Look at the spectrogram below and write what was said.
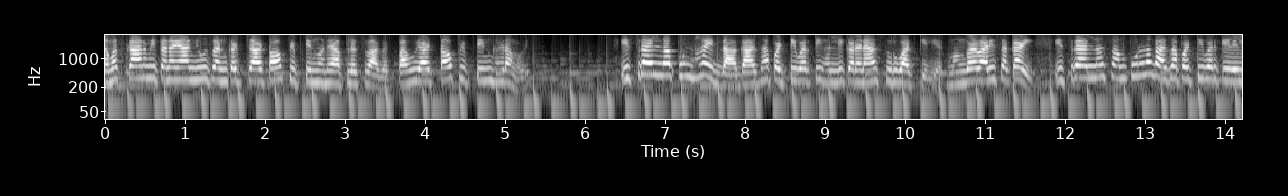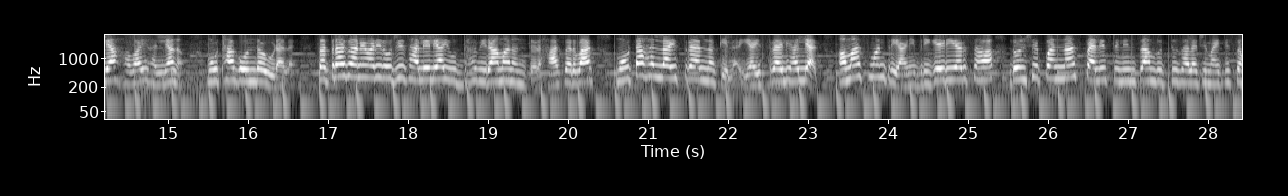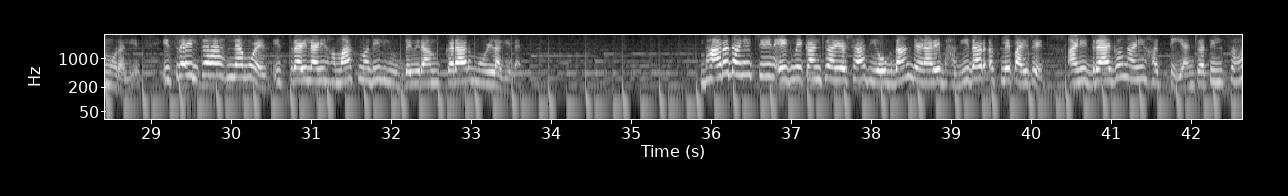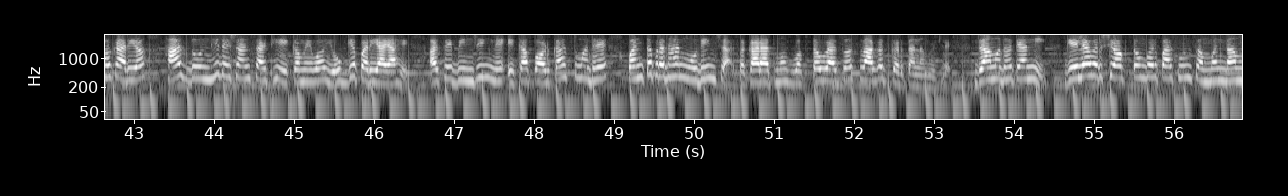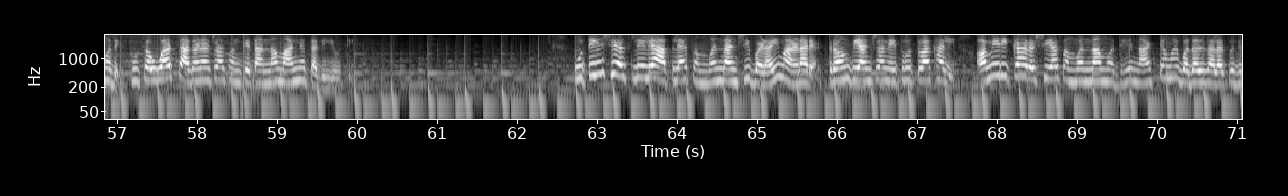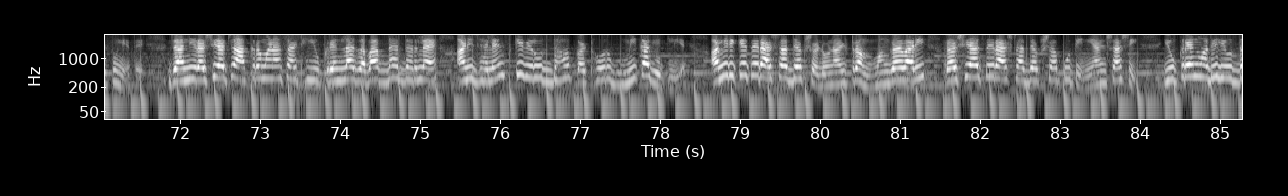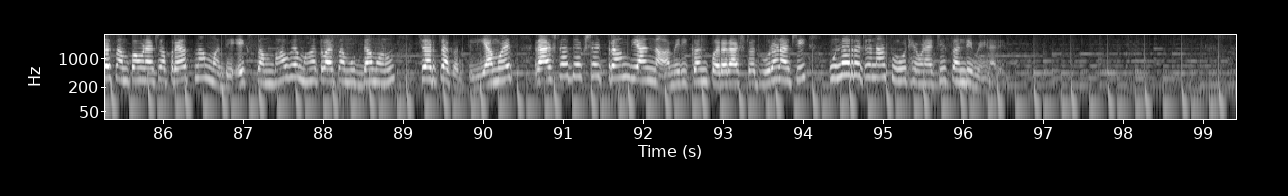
नमस्कार मी Tanaya. News अनकटच्या top fifteen मध्ये आपलं स्वागत. पाहूया टॉप फिफ्टीन घडामोडी. इस्रायलनं पुन्हा एकदा गाझा पट्टीवरती हल्ली करण्यास सुरुवात केली आहे. मंगळवारी सकाळी इस्रायलनं संपूर्ण गाझा पट्टीवर केलेल्या हवाई हल्ल्यानं मोठा गोंधळ उडालाय. सतरा जानेवारी रोजी झालेल्या युद्धविरामानंतर हा सर्वात मोठा हल्ला इस्रायलनं केला या इस्रायली हल्ल्यात हमास मंत्री आणि ब्रिगेडियरसह दोनशे पन्नास पॅलेस्टिनींचा मृत्यू झाल्याची माहिती समोर आली आहे इस्रायलच्या हल्ल्यामुळेच इस्रायल आणि हमासमधील युद्धविराम करार मोडला गेलाय. भारत आणि चीन एकमेकांच्या यशात योगदान देणारे भागीदार असले पाहिजेत. आणि ड्रॅगन आणि हत्ती यांच्यातील सहकार्य हाच दोन्ही देशांसाठी एकमेव योग्य पर्याय आहे असे बिंजिंगने एका पॉडकास्टमध्ये पंतप्रधान मोदींच्या सकारात्मक वक्तव्याचं स्वागत करताना म्हटले. ज्यामध्ये त्यांनी गेल्या वर्षी ऑक्टोबरपासून संबंधांमध्ये सुसंवाद साधण्याच्या संकेतांना मान्यता दिली होती. पुतीनशी असलेल्या आपल्या संबंधांची बढाई मारणाऱ्या ट्रम्प यांच्या नेतृत्वाखाली अमेरिका रशिया संबंधांमध्ये नाट्यमय बदल झाल्याचं दिसून येते ज्यांनी रशियाच्या आक्रमणासाठी युक्रेनला जबाबदार धरलाय आणि झेलेन्स्की विरुद्ध कठोर भूमिका घेतली आहे. अमेरिकेचे राष्ट्राध्यक्ष डोनाल्ड ट्रम्प मंगळवारी रशियाचे राष्ट्राध्यक्ष पुतीन यांच्याशी युक्रेनमधील युद्ध संपवण्याच्या प्रयत्नांमध्ये एक संभाव्य महत्त्वाचा मुद्दा म्हणून चर्चा करतील. यामुळेच राष्ट्राध्यक्ष ट्रम्प यांना अमेरिकन परराष्ट्र धोरणाची पुनर्रचना सुरू ठेवण्याची संधी मिळणार आहे.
